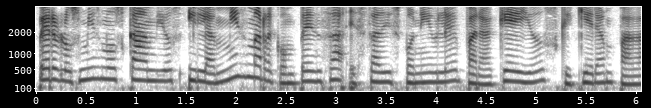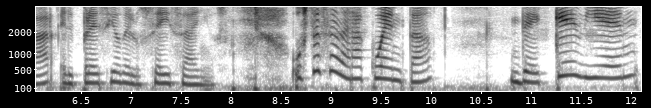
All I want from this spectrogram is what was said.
pero los mismos cambios y la misma recompensa está disponible para aquellos que quieran pagar el precio de los seis años. Usted se dará cuenta de qué bien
